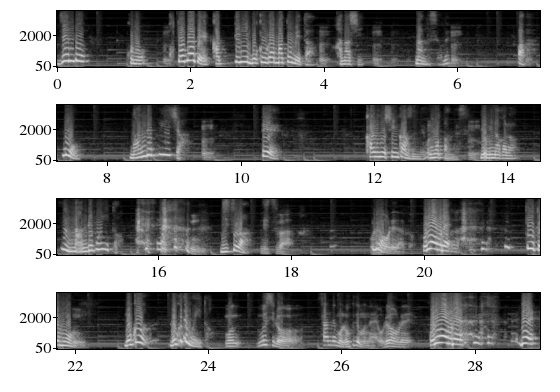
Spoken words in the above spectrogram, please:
全部、この言葉で勝手に僕がまとめた話なんですよね。あ、もう、何でもいいじゃん。って、帰りの新幹線で思ったんです。読みながら。何でもいいと。実は。実は。俺は俺だと。俺は俺。っていうともう、うん、6、6でもいいと。もう、むしろ3でも6でもない。俺は俺。俺は俺。で、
